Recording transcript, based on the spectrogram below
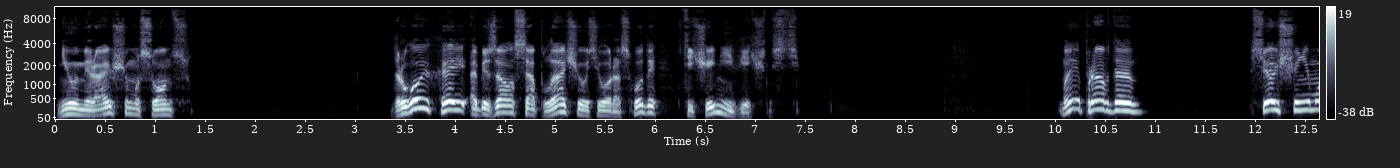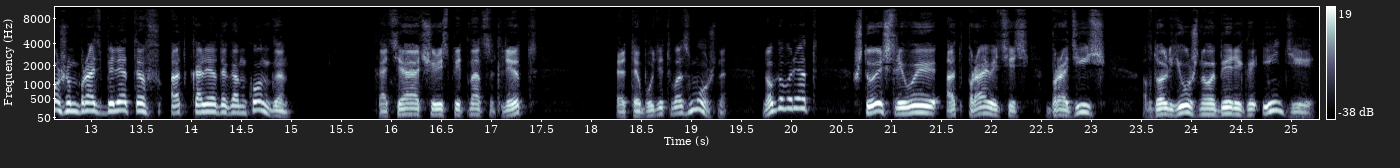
неумирающему солнцу. Другой Хэй обязался оплачивать его расходы в течение вечности. Мы, правда, все еще не можем брать билетов от Кале до Гонконга, хотя через 15 лет это будет возможно. Но говорят, что если вы отправитесь бродить вдоль южного берега Индии,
